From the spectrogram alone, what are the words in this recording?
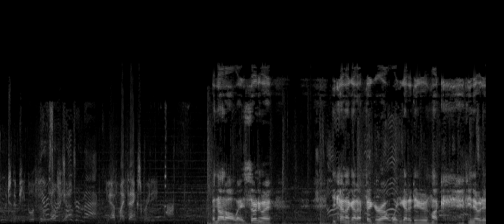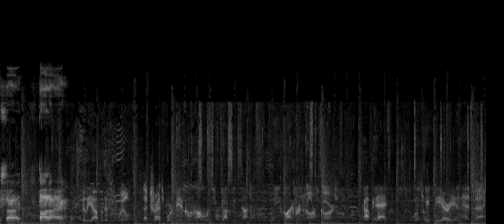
food to the people of Philadelphia. Here's our Philadelphia. children back. You have my thanks, Brady. but not always. So anyway, you kind of got to figure out what you got to do. Like if you noticed, I thought I Billy Alpha, this is Will. That transport vehicle in Holloway turned out to be nuts. Driver and an armed guard. Copy that. We'll sweep the area and head back.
